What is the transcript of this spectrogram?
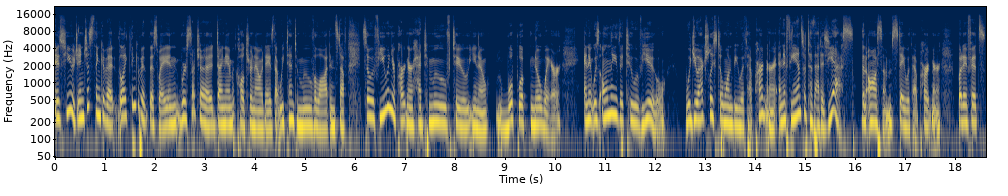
is huge. And just think of it like think of it this way. And we're such a dynamic culture nowadays that we tend to move a lot and stuff. So if you and your partner had to move to, you know, whoop whoop nowhere and it was only the two of you, would you actually still want to be with that partner? And if the answer to that is yes, then awesome, stay with that partner. But if it's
